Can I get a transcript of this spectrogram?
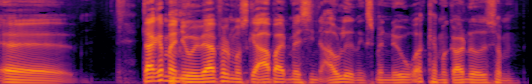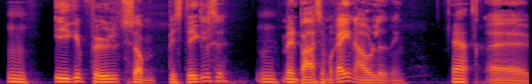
Øh, der kan man jo i hvert fald måske arbejde med sine afledningsmanøvrer. Kan man gøre noget, som Mm. ikke føles som bestikkelse, Mm. men bare som ren afledning. Ja. Øh,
